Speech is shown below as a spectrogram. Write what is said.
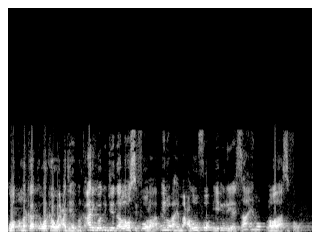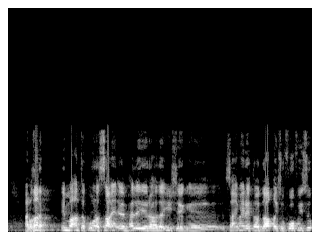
warkaa waa cad yahay. Marka arig waad u jeedaa laba sifo lahaa inuu ahay macluufo iyo inuu yahay saa'imo labadaa sifo alhanam ima an takuuna maxaa la yiraahdaa ii sheeg saa'imo inay tahay daaqayso foofayso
